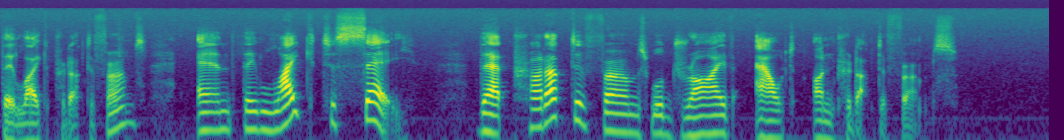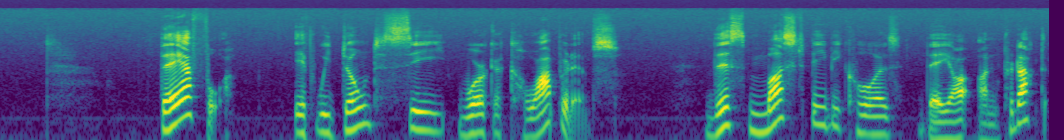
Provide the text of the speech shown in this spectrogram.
they like productive firms, and they like to say that productive firms will drive out unproductive firms. Therefore, if we don't see worker cooperatives, this must be because they are unproductive.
